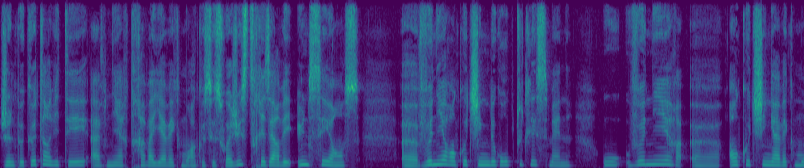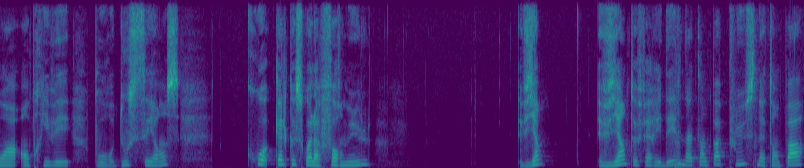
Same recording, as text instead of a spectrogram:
je ne peux que t'inviter à venir travailler avec moi, que ce soit juste réserver une séance, euh, venir en coaching de groupe toutes les semaines ou venir euh, en coaching avec moi en privé pour 12 séances, quelle que soit la formule, viens, viens te faire aider, n'attends pas plus, n'attends pas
